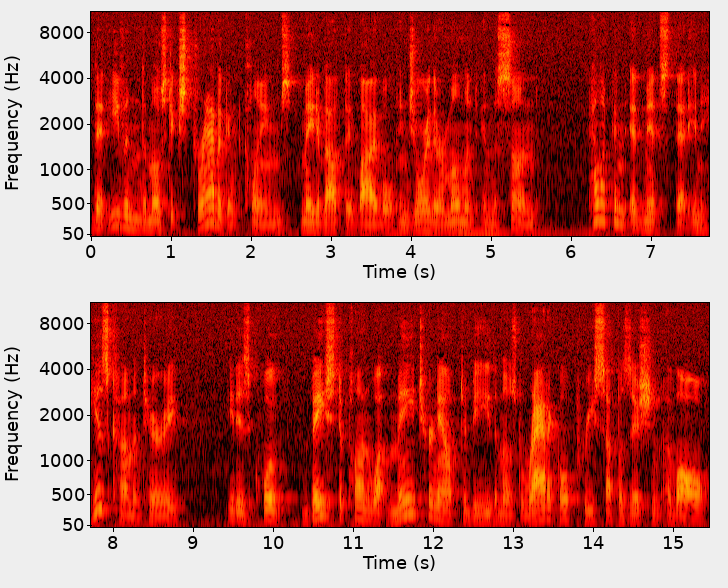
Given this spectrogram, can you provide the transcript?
that even the most extravagant claims made about the Bible enjoy their moment in the sun Pelikan admits that in his commentary, it is, quote, based upon what may turn out to be the most radical presupposition of all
